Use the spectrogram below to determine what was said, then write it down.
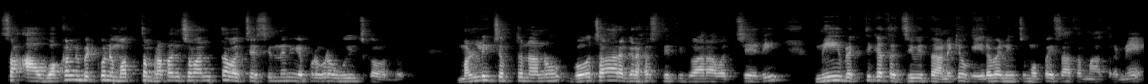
సో ఆ ఒకరిని పెట్టుకుని మొత్తం ప్రపంచం అంతా వచ్చేసిందని ఎప్పుడు కూడా ఊహించుకోవద్దు. మళ్ళీ చెప్తున్నాను గోచార గ్రహ స్థితి ద్వారా వచ్చేది మీ వ్యక్తిగత జీవితానికి ఒక ఇరవై నుంచి ముప్పై శాతం మాత్రమే.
